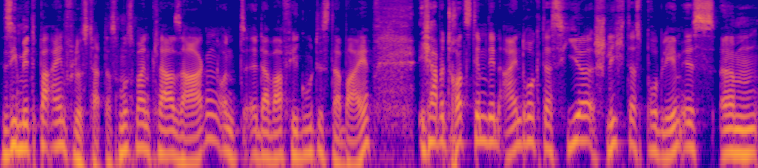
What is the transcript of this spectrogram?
sie mit beeinflusst hat. Das muss man klar sagen und äh, da war viel Gutes dabei. Ich ich habe trotzdem den Eindruck, dass hier schlicht das Problem ist, ähm,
